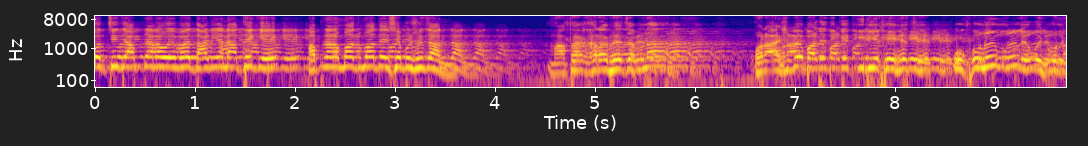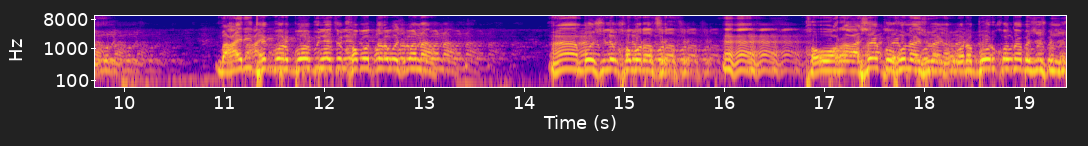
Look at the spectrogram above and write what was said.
করছি যে আপনারা ওইভাবে দাঁড়িয়ে না থেকে আপনারা মজমাতে এসে বসে যান। মাথা খারাপ হয়ে যাবে না? ওরা আসবে বাড়ি থেকে কিরিয়ে খেয়ে হেঁচে কখনোই মুখলে বসবো না। বাইরে থাকব বউ বিলেছে খবর দ্বারা বসবে না। হ্যাঁ বসলে খবর আছে। ওরা আসে, কখন আসবে না? ওরা বোর কথা বেশি শুনে।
